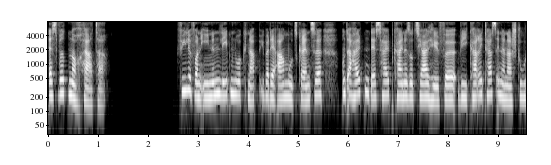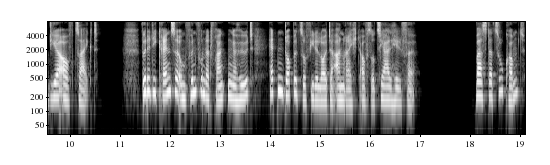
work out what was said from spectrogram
es wird noch härter. Viele von ihnen leben nur knapp über der Armutsgrenze und erhalten deshalb keine Sozialhilfe, wie Caritas in einer Studie aufzeigt. Würde die Grenze um 500 Franken erhöht, hätten doppelt so viele Leute Anrecht auf Sozialhilfe. Was dazu kommt,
